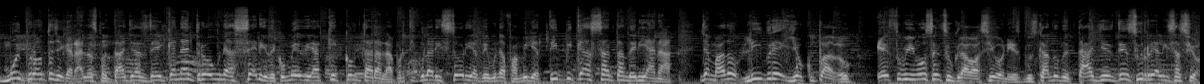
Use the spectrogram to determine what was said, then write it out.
Muy pronto llegará a las pantallas del Canal Tro una serie de comedia que contará la particular historia de una familia típica santanderiana llamado Libre y Ocupado. Estuvimos en sus grabaciones buscando detalles de su realización.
